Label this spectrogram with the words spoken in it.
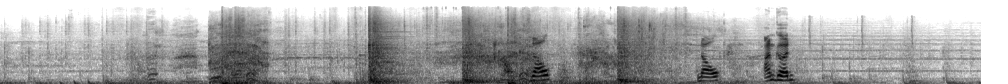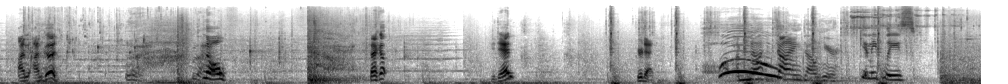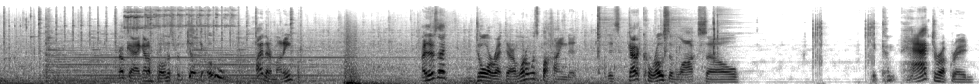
No. No. I'm good. I'm I'm good. No. Back up. You dead? You're dead. I'm not dying down here. Gimme, please. Okay, I got a bonus for the kill. Oh, hi there, money. Alright, there's that door right there. I wonder what's behind it. It's got a corrosive lock, so... The compactor upgrade.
